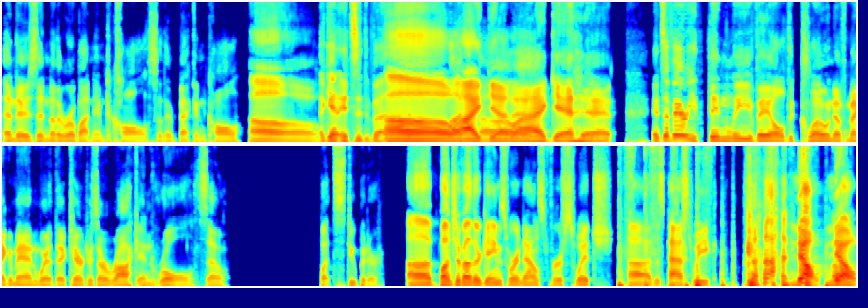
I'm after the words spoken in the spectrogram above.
and there's another robot named Call, so they're Beck and Call. Oh, Again, it's a, oh, uh, I get oh, it. I get it. It's a very thinly veiled clone of Mega Man where the characters are rock and roll, so but stupider. A bunch of other games were announced for Switch uh, this past week. no, no,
